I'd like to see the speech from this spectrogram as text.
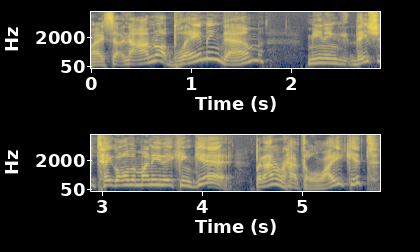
myself. Now, I'm not blaming them, meaning they should take all the money they can get, but I don't have to like it.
